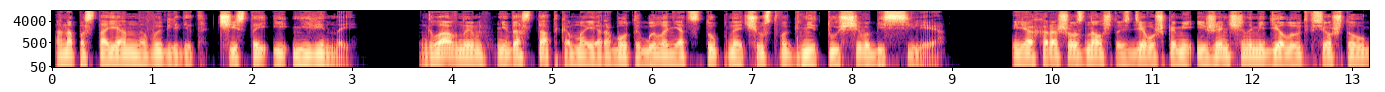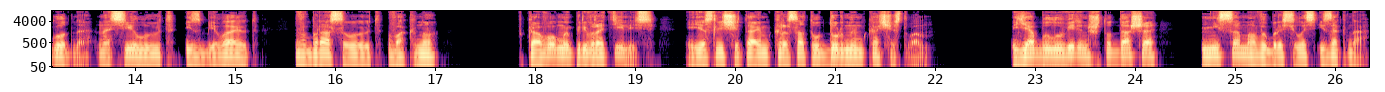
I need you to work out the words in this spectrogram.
она постоянно выглядит чистой и невинной. Главным недостатком моей работы было неотступное чувство гнетущего бессилия. Я хорошо знал, что с девушками и женщинами делают все, что угодно, насилуют, избивают, выбрасывают в окно. В кого мы превратились, если считаем красоту дурным качеством? Я был уверен, что Даша не сама выбросилась из окна.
